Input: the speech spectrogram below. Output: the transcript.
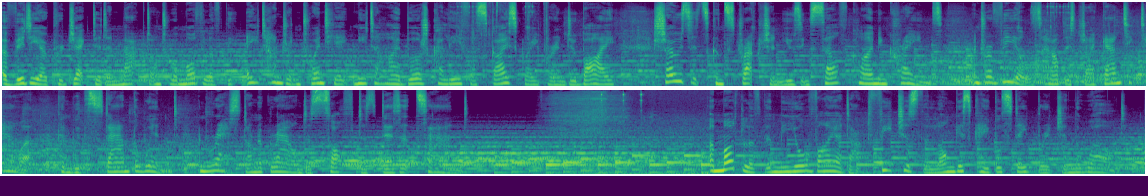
A video projected and mapped onto a model of the 828 metre high Burj Khalifa skyscraper in Dubai shows its construction using self climbing cranes and reveals how this gigantic tower can withstand the wind and rest on a ground as soft as desert sand. A model of the Millau Viaduct features the longest cable stayed bridge in the world.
